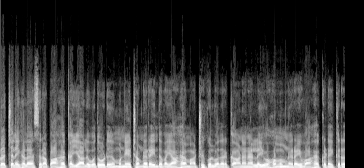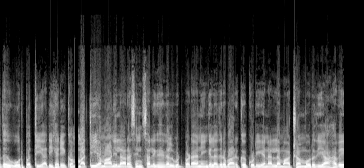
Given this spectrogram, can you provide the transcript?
பிரச்சனைகளை சிறப்பாக கையாளுவதோடு முன்னேற்றம் நிறைந்தவையாக மாற்றிக்கொள்வதற்கான நல்ல யோகமும் நிறைவாக கிடைக்கிறது. உற்பத்தி அதிகரிக்கும். மத்திய மாநில அரசின் சலுகைகள் உட்பட நீங்கள் எதிர்பார்க்கக்கூடிய நல்ல மாற்றம் உறுதியாகவே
